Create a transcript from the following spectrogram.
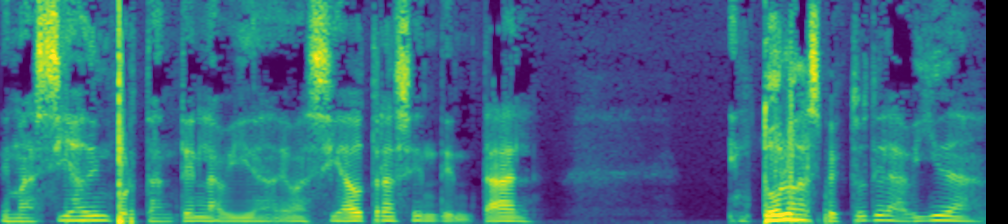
demasiado importante en la vida, demasiado trascendental, en todos los aspectos de la vida,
